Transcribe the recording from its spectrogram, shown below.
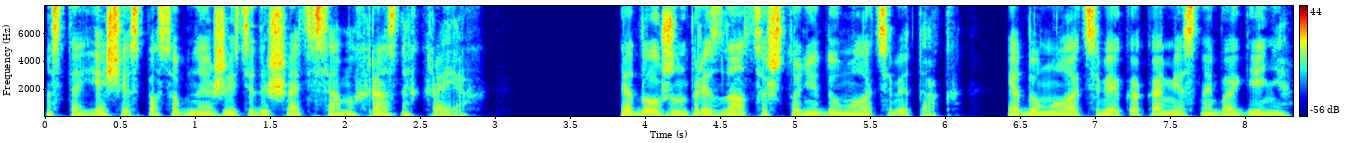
«Настоящая, способная жить и дышать в самых разных краях». Я должен признаться, что не думал о тебе так. Я думала о тебе, как о местной богине».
